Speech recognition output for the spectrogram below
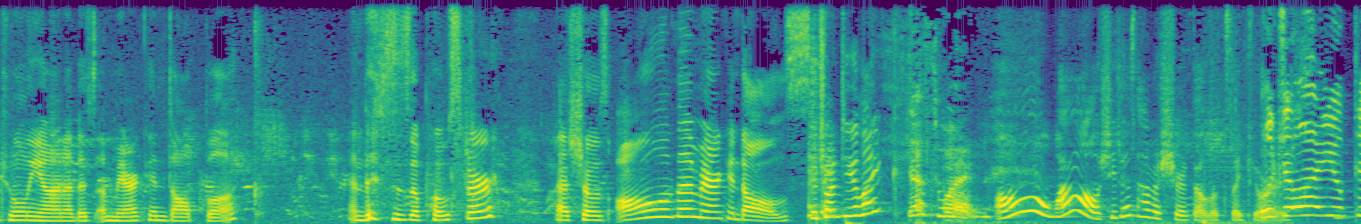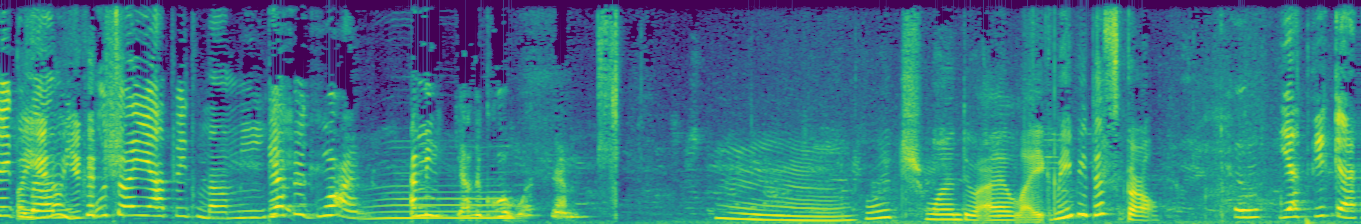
Julianna this American Doll book. And this is a poster that shows all of the American dolls. Which one do you like? This one. Oh, wow. She does have a shirt that looks like yours. Which one you pick, But mommy? you know, you could Which ch- one you pick, mommy? You pick one. I mean, you have to go with them. Hmm. Which one do I like? Maybe this girl. Yes, Pika.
